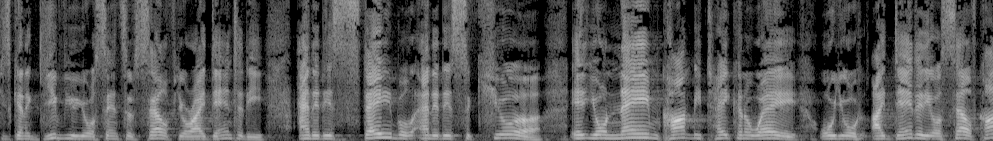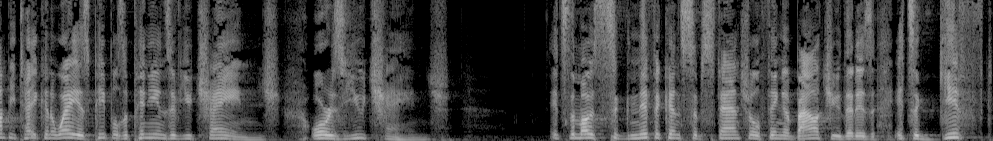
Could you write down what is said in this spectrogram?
He's going to give you your sense of self, your identity, and it is stable and it is secure. It, your name can't be taken away, or your identity or self can't be taken away as people's opinions of you change or as you change. It's the most significant, substantial thing about you that is, it's a gift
